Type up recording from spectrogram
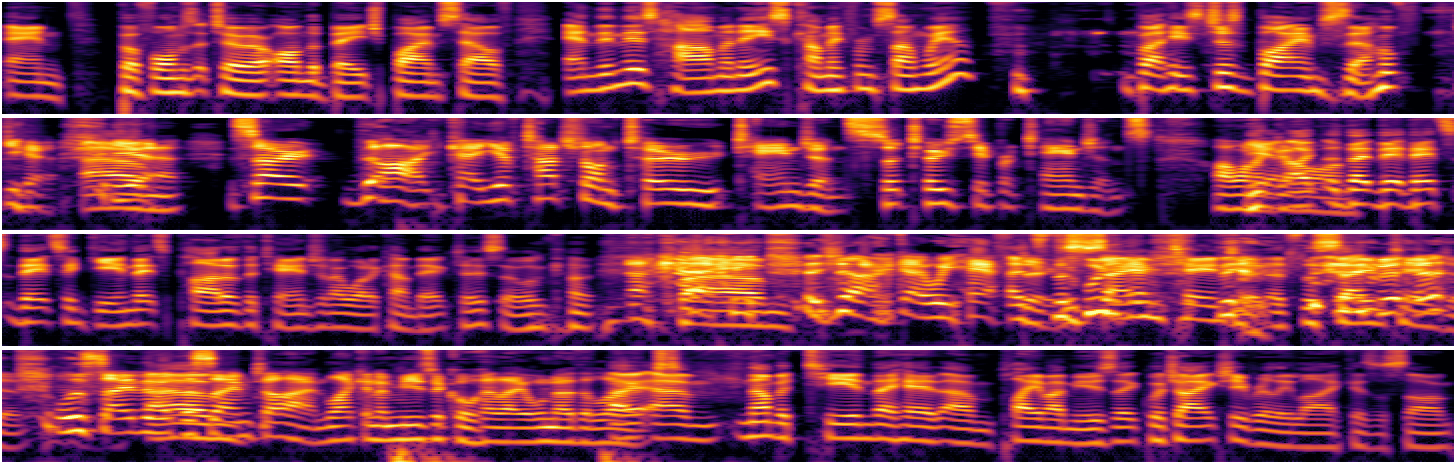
And performs it to her on the beach by himself. And then there's harmonies coming from somewhere. but he's just by himself. yeah. um, yeah. So, oh, okay, you've touched on two tangents, so two separate tangents I want to Yeah, go on. that, that- that's that's again that's part of the tangent I want to come back to. So we'll go. Okay. Um, no, okay, we have to. it's the We same have- tangent. It's the same tangent. we'll say them at the Um, same time, like in a musical, how they all know the I, lyrics. um, number ten, they had um, "Play My Music," which I actually really like as a song.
